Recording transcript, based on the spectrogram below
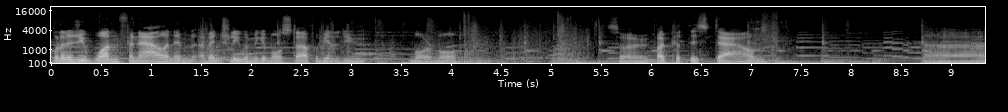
We're going to do one for now, and then eventually when we get more stuff, we'll be able to do more and more. So if I put this down... Uh,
